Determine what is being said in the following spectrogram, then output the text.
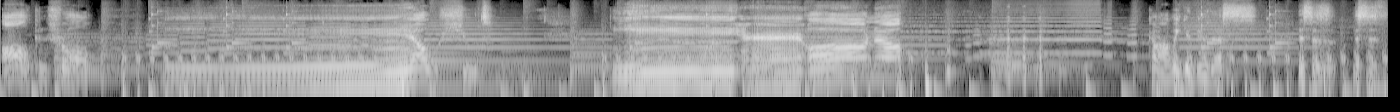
all control. Mm, oh, shoot. Mm, oh, no! Come on, we can do this. This is this is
